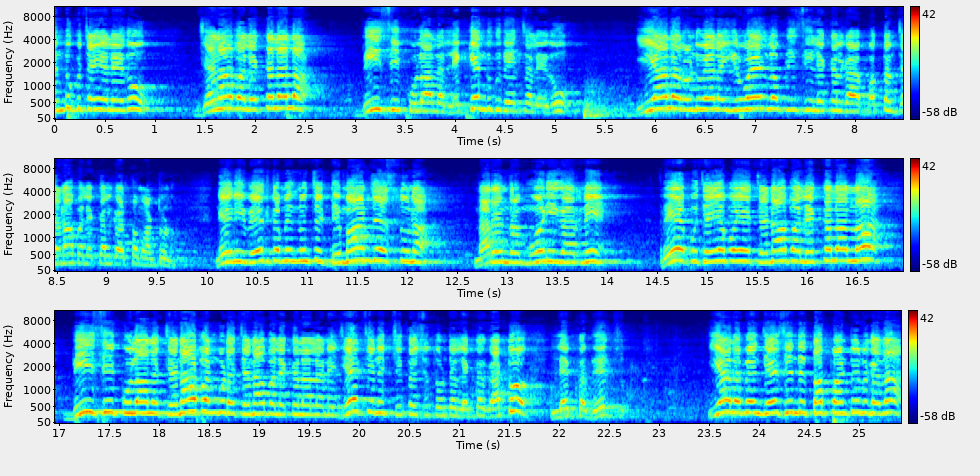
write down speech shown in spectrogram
ఎందుకు చేయలేదు? జనాభా లెక్కలలో బీసీ కులాల లెక్కెందుకు తేల్చలేదు? ఇవాళ రెండు వేల ఇరవై ఐదులో బీసీ లెక్కలుగా మొత్తం జనాభా లెక్కలు కడతాం అంటుండు. నేను ఈ వేదిక మీద నుంచి డిమాండ్ చేస్తున్నా నరేంద్ర మోడీ గారిని రేపు చేయబోయే జనాభా లెక్కలలో బీసీ కులాల జనాభాను కూడా జనాభా లెక్కలని చేర్చి నీకు చిత్తశుద్ధి ఉంటే లెక్క కట్టు లెక్క తేల్చు. ఇవాళ మేము చేసింది తప్పు అంటున్నారు కదా.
